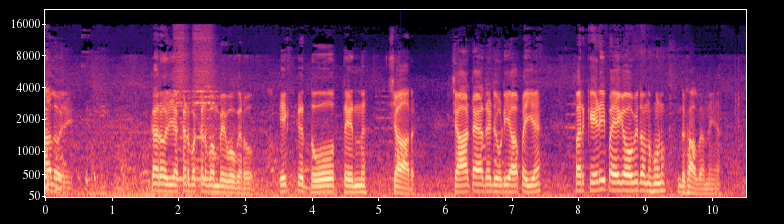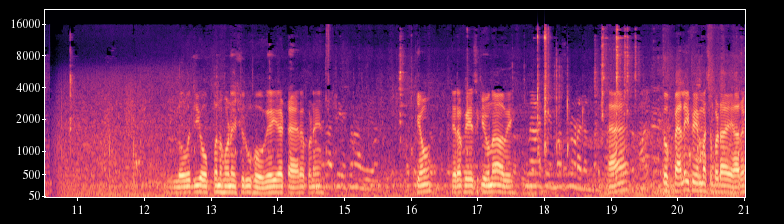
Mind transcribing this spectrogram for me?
ਆ ਲਓ ਜੀ। ਕਰੋ ਜੀ ਅਕੜ ਬੱਕੜ ਬੰਬੇ ਉਹ ਕਰੋ। 1 2 3 4 ਚਾਰ ਟਾਇਰ ਦੇ ਜੋੜੀ ਆ ਪਈ ਹੈ। ਪਰ ਕਿਹੜੀ ਪਏਗਾ ਉਹ ਵੀ ਤੁਹਾਨੂੰ ਹੁਣ ਦਿਖਾ ਦਿੰਦੇ ਆ ਲੋ ਜੀ ਓਪਨ ਹੋਣੇ ਸ਼ੁਰੂ ਹੋ ਗਏ ਆ ਟਾਇਰ ਆਪਣੇ। ਕਿਉਂ? ਤੇਰਾ ਫੇਸ ਕਿਉਂ ਨਾ ਆਵੇ? ਮੈਂ ਫੇਮਸ ਬਣਾਉਣਾ ਚਾਹੁੰਦਾ। ਹੈ? ਤੂੰ ਪਹਿਲੇ ਹੀ ਫੇਮਸ ਬੜਾ ਯਾਰ।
